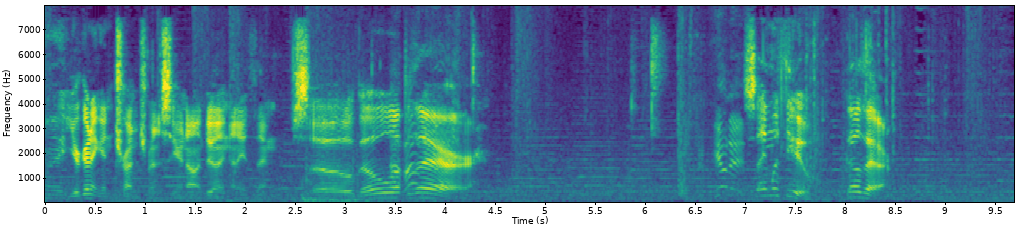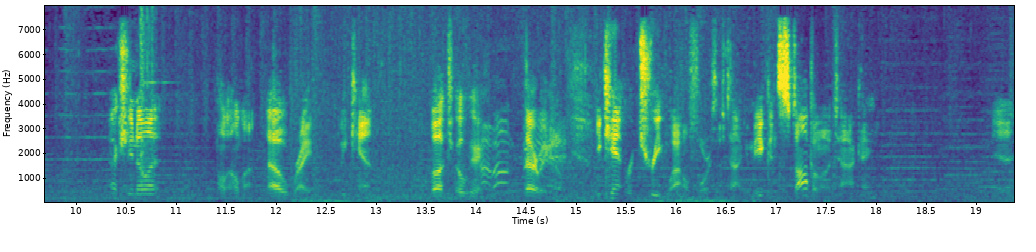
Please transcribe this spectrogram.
Uh, You're getting entrenchment, so you're not doing anything. So go up there. Same with you. Go there. Actually, you know what? Oh, hold on. Oh, right. We can't. But, oh, okay. There we go. You can't retreat while force is attacking. You can stop him attacking. Yeah.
